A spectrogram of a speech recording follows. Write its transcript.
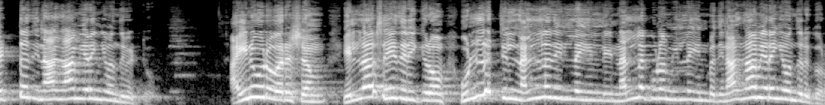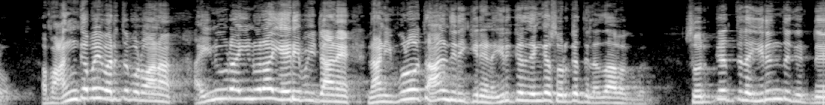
கெட்டதினால் நாம் இறங்கி வந்து விட்டோம். ஐநூறு வருஷம் எல்லாம் செய்திருக்கிறோம். உள்ளத்தில் நல்லது இல்லை இல்லை நல்ல குணம் இல்லை என்பதனால் நாம் இறங்கி வந்திருக்கிறோம். அப்போ அங்கே போய் வருத்தப்படுவானா ஐநூறு ஐநூறா ஏறி போயிட்டானே. நான் இவ்வளோ தாழ்ந்திருக்கிறேன். இருக்கிறது எங்கே சொர்க்கத்தில்? அல்லாஹ் அக்பர். சொர்க்கத்தில் இருந்துக்கிட்டு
